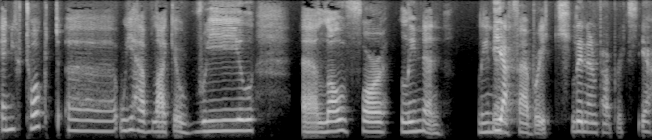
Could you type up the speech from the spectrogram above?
and you talked. Uh, we have like a real uh, love for linen, linen Yeah. fabric. Linen fabrics. Yeah.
